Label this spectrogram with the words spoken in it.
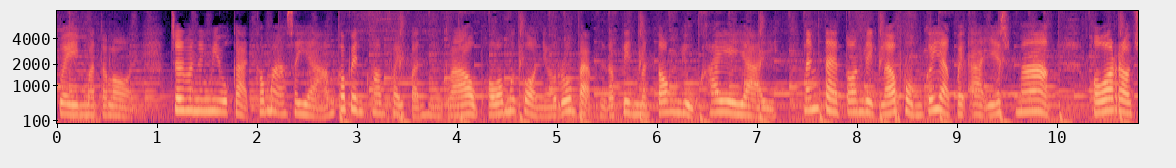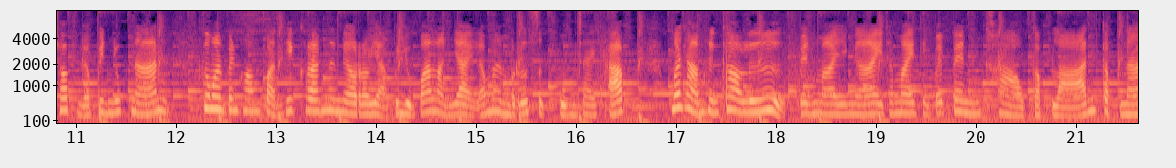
ตัวเองมาตลอด จนวันนึงมีโอกาสเข้ามาอาสยามก็เป็นความใฝ่ฝันของเรา เพราะว่าเมื่อก่อนเนี่ยรูปแบบศิลปินมันต้องอยู่ค่ายใหญ่ๆ ตั้งแต่ตอนเด็กแล้วผมก็อยากไป RS มาก เพราะว่าเราชอบศิลปินยุคนั้น คือมันเป็นความฝันที่ครั้งหนึ่งเนี่ยเราอยากไปอยู่บ้านหลังใหญ่แล้วมันรู้สึกภูมิใจครับ เมื่อถามถึงข่าวลือเป็นมายังไงทำไมถึงไปเป็นข่าวกับหลานกับน้า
